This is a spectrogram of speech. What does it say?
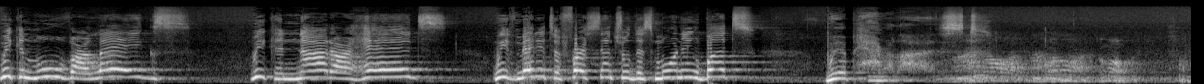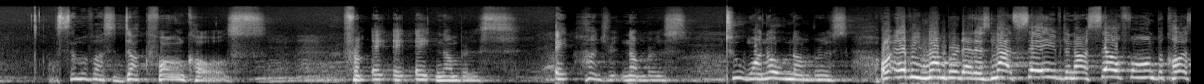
we can move our legs, we can nod our heads. We've made it to First Central this morning, but we're paralyzed. Some of us duck phone calls from 888 numbers, 800 numbers, 210 numbers, or every number that is not saved in our cell phone because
